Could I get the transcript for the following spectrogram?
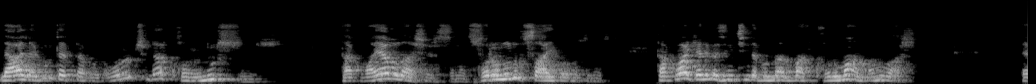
لَعَلَّكُمْ تَتَّقُونَ Oruçla korunursunuz. Takvaya ulaşırsınız. Sorumluluk sahibi olursunuz. Takva kelimesinin içinde bunlar var. Koruma anlamı var. E,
